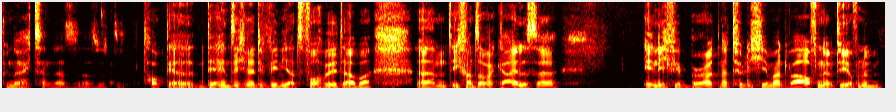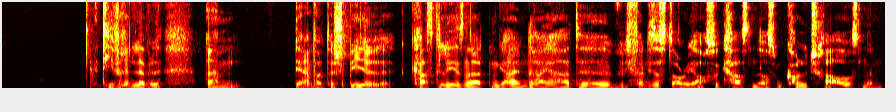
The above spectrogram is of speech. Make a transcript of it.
bin Rechtshänder, also, also taugt er in der Hinsicht relativ wenig als Vorbild, aber ähm, ich fand es einfach geil, dass er ähnlich wie Bird natürlich jemand war, auf einem, natürlich auf einem tieferen Level, ähm, der einfach das Spiel krass gelesen hat, einen geilen Dreier hatte. Ich fand diese Story auch so krass, ne, aus dem College raus und dann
